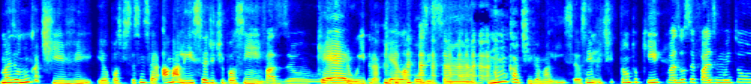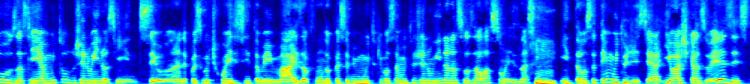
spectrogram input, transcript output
Mas eu nunca tive, e eu posso te ser sincera, a malícia de tipo assim, Fazer o... quero ir para aquela posição. nunca tive a malícia. Eu sempre Sim. tive, tanto que Mas você faz muitos, assim, é muito genuíno, assim, seu, né? Depois que eu te conheci também mais a fundo, eu percebi muito que você é muito genuína nas suas relações, né? sim, Então você tem muito disso. E eu acho que às vezes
